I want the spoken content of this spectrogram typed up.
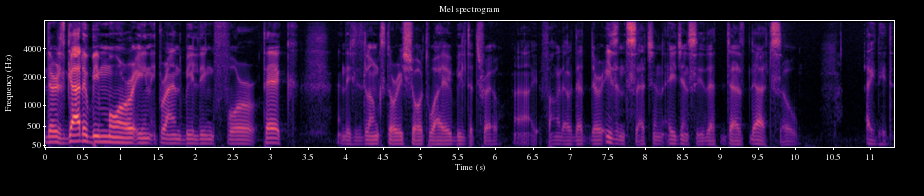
there's got to be more in brand building for tech. And this is long story short why I built Atreo. I found out that there isn't such an agency that does that, so I did.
